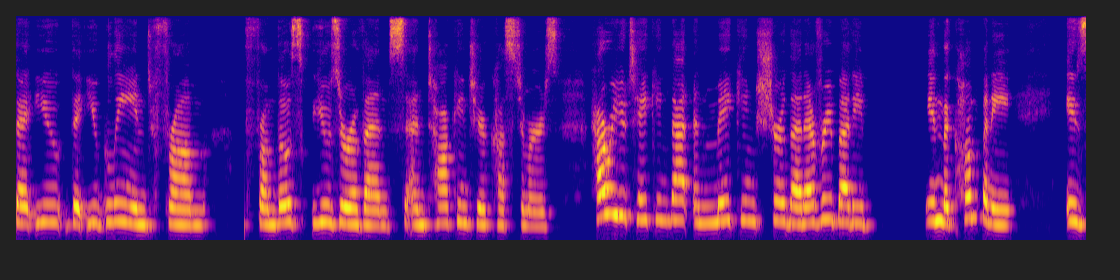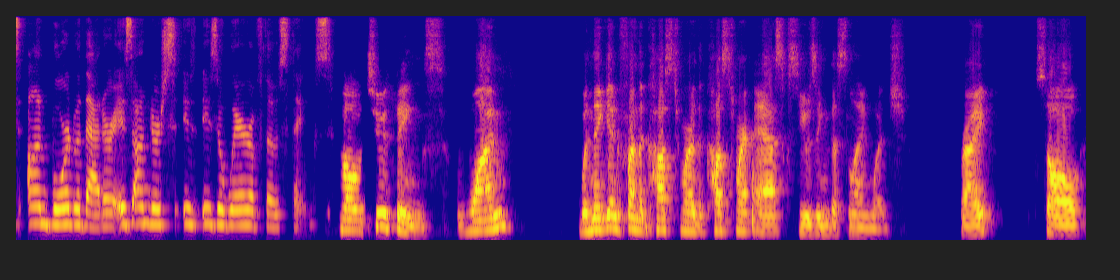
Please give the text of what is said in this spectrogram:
that you that you gleaned from from those user events and talking to your customers? How are you taking that and making sure that everybody in the company is on board with that or is under is, is aware of those things? So two things. One when they get in front of the customer the customer asks using this language right so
